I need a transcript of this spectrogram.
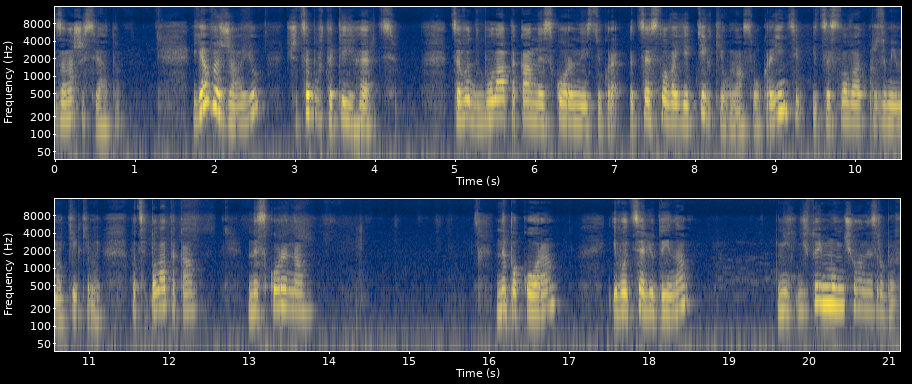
за наше свято. Я вважаю, що це був такий герць. Це була така нескореність Це слово є тільки у нас, у українців, і це слово розуміємо тільки ми. Оце була така нескорена непокора. І от ця людина, ні, ніхто йому нічого не зробив.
